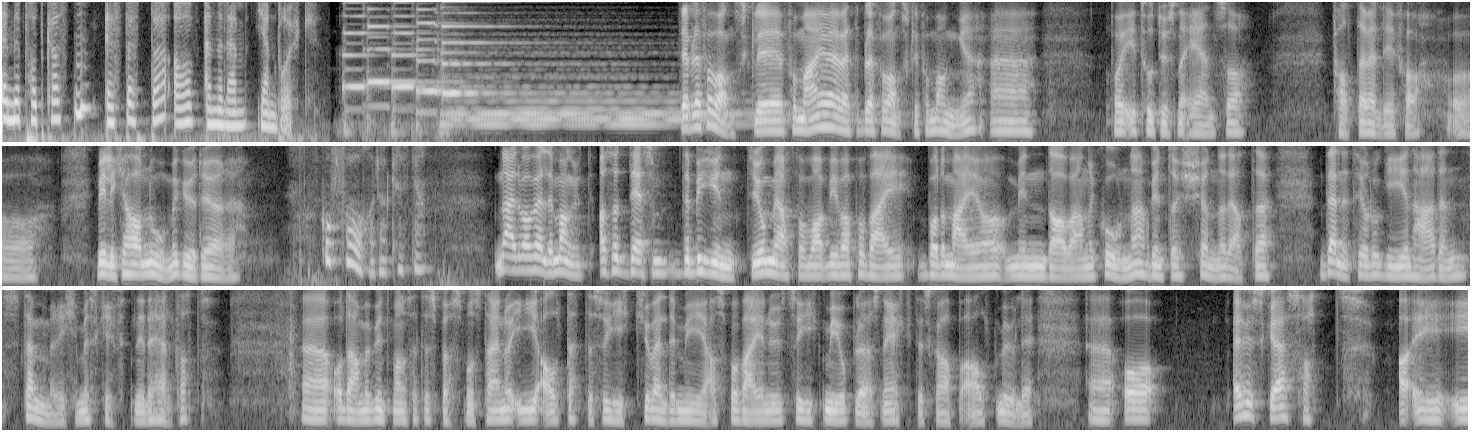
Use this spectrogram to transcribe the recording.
Denne podkasten er støtta av NLM Gjenbruk. Det ble for vanskelig for meg, og jeg vet det ble for vanskelig for mange. Eh, på, I 2001 så falt jeg veldig ifra, og ville ikke ha noe med Gud å gjøre. Hvorfor da, Kristian? Nei, det var veldig mange Altså, det, som, det begynte jo med at vi var på vei, både meg og min daværende kone, begynte å skjønne det at det, denne teologien her, den stemmer ikke med Skriften i det hele tatt. Uh, og dermed begynte man å sette spørsmålstegn, og i alt dette så gikk jo veldig mye Altså på veien ut så gikk mye oppløsning, ekteskap og alt mulig. Uh, og jeg husker jeg satt i, i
